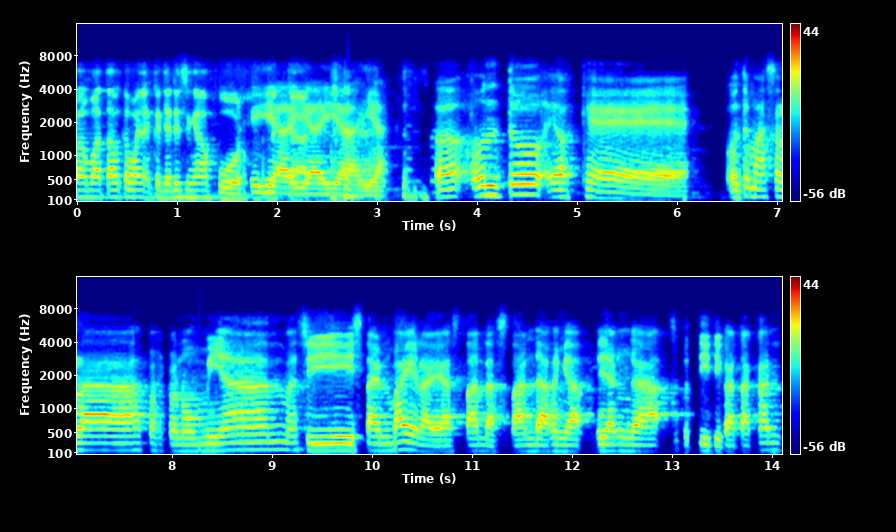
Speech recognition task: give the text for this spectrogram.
orang Batam kan banyak kerja di Singapura. Iya, Mereka. iya, iya, iya. Eh, untuk oke, untuk masalah perekonomian masih standby lah ya, standar-standar nggak yang nggak seperti dikatakan,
